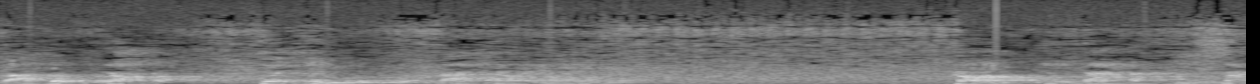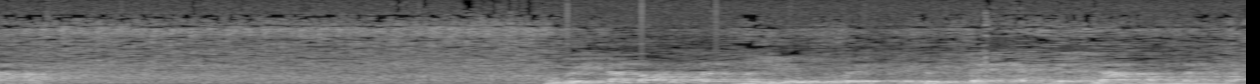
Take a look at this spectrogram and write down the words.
và đốt trọn cho Chúa và cho anh em. Còn chúng ta thì sao? Người ta nói rất nhiều về đứa trẻ Việt Nam hôm nay.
